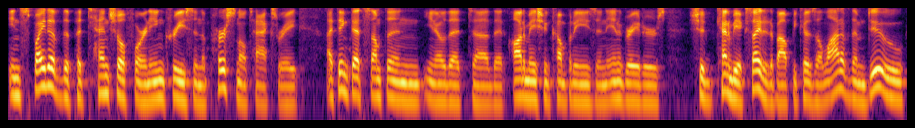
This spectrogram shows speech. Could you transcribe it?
in spite of the potential for an increase in the personal tax rate, I think that's something you know that uh, that automation companies and integrators should kind of be excited about because a lot of them do.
